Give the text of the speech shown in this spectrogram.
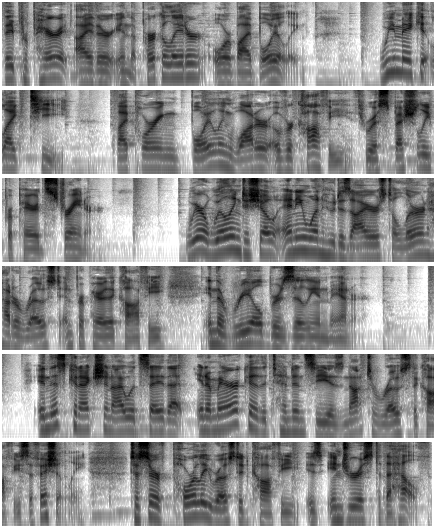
They prepare it either in the percolator or by boiling. We make it like tea, by pouring boiling water over coffee through a specially prepared strainer. We are willing to show anyone who desires to learn how to roast and prepare the coffee in the real Brazilian manner. In this connection, I would say that in America, the tendency is not to roast the coffee sufficiently. To serve poorly roasted coffee is injurious to the health,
